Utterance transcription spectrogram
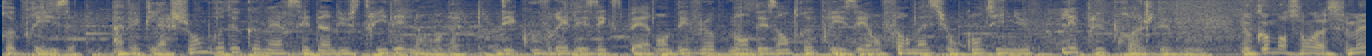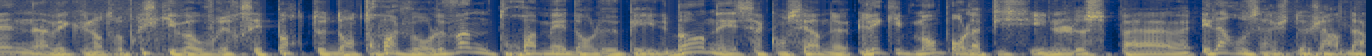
Entreprise, avec la Chambre de commerce et d'industrie des Landes. Découvrez les experts en développement des entreprises et en formation continue les plus proches de vous. Nous commençons la semaine avec une entreprise qui va ouvrir ses portes dans trois jours, le 23 mai dans le pays de Borne, et ça concerne l'équipement pour la piscine, le spa et l'arrosage de jardin.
